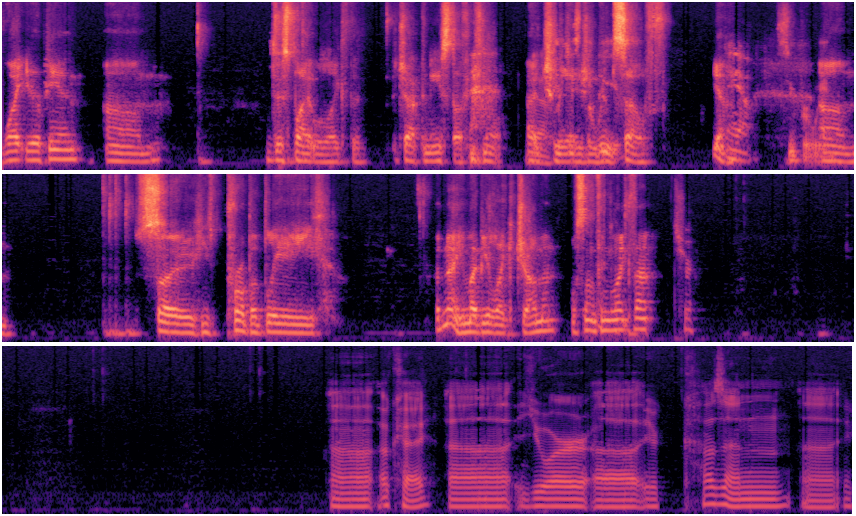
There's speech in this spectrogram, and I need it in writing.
white European. Um, despite all like the Japanese stuff, he's not Yeah. actually He's Asian himself. Yeah. Yeah. Super weird. Um, so he's probably, I don't know, he might be like German or something like that. Sure. Uh, okay. Uh, your uh, your cousin, uh, your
